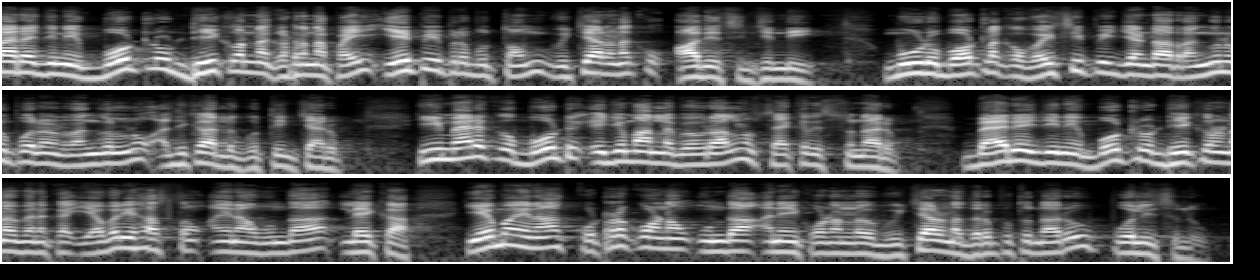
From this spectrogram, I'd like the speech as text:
బ్యారేజీని బోట్లు ఢీకొన్న ఘటనపై ఏపీ ప్రభుత్వం విచారణకు ఆదేశించింది. మూడు బోట్లకు వైసీపీ జెండా రంగును పోలిన రంగులను అధికారులు గుర్తించారు. ఈ మేరకు బోటు యజమానుల వివరాలను సేకరిస్తున్నారు. బ్యారేజీని బోట్లు ఢీకొనడం వెనక ఎవరి హస్తం అయినా ఉందా లేక ఏమైనా కుట్రకోణం ఉందా అనే కోణంలో విచారణ జరుపుతున్నారు పోలీసులు.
